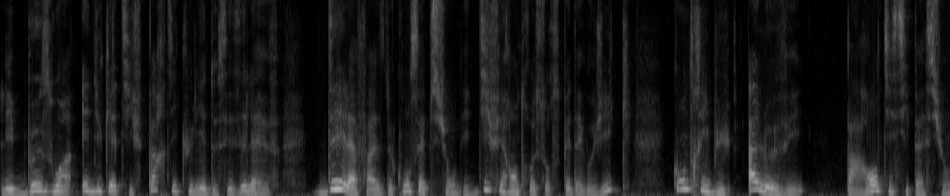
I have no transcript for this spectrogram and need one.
les besoins éducatifs particuliers de ces élèves dès la phase de conception des différentes ressources pédagogiques contribue à lever, par anticipation,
